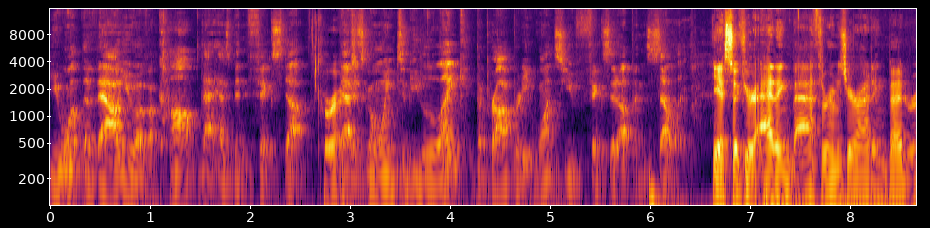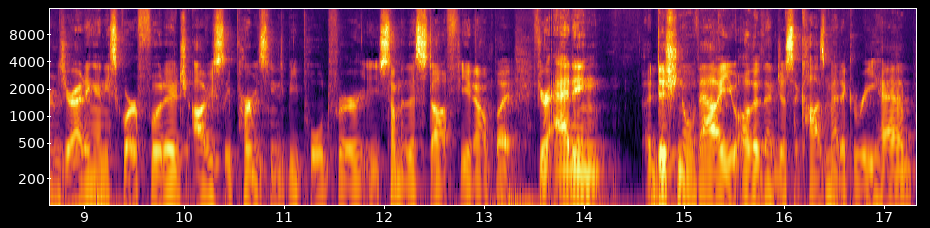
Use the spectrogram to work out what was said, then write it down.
You want the value of a comp that has been fixed up. Correct. That is going to be like the property once you fix it up and sell it. Yeah, so if you're adding bathrooms, you're adding bedrooms, you're adding any square footage, obviously permits need to be pulled for some of this stuff, you know. But if you're adding additional value other than just a cosmetic rehab,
